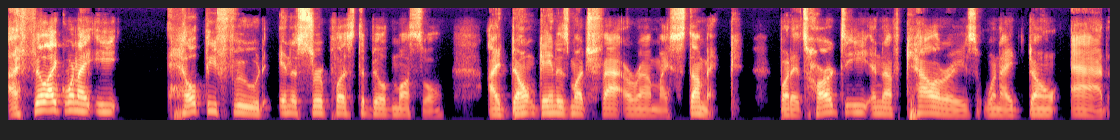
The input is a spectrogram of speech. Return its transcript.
I feel like when I eat healthy food in a surplus to build muscle, I don't gain as much fat around my stomach, but it's hard to eat enough calories when I don't add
